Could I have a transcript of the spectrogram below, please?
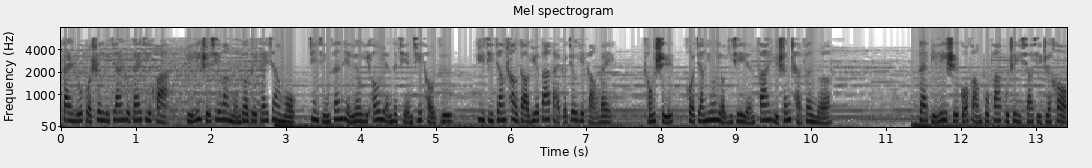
但如果顺利加入该计划，比利时希望能够对该项目进行三点六亿欧元的前期投资，预计将创造约八百个就业岗位，同时或将拥有一些研发与生产份额。在比利时国防部发布这一消息之后，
